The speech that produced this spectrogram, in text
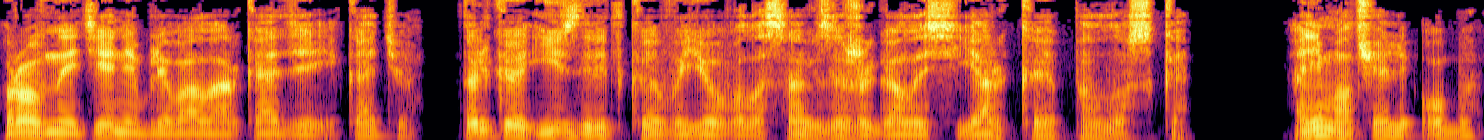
Ровная тень обливала Аркадия и Катю, только изредка в ее волосах зажигалась яркая полоска. Они молчали оба,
